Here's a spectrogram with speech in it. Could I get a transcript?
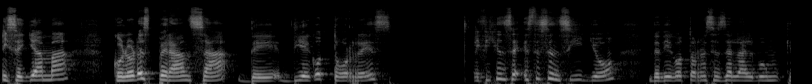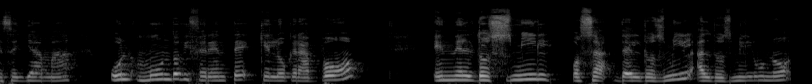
Y se llama Color Esperanza de Diego Torres. Y fíjense, este sencillo de Diego Torres es del álbum que se llama Un Mundo Diferente, que lo grabó en el 2000. O sea, del 2000 al 2001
